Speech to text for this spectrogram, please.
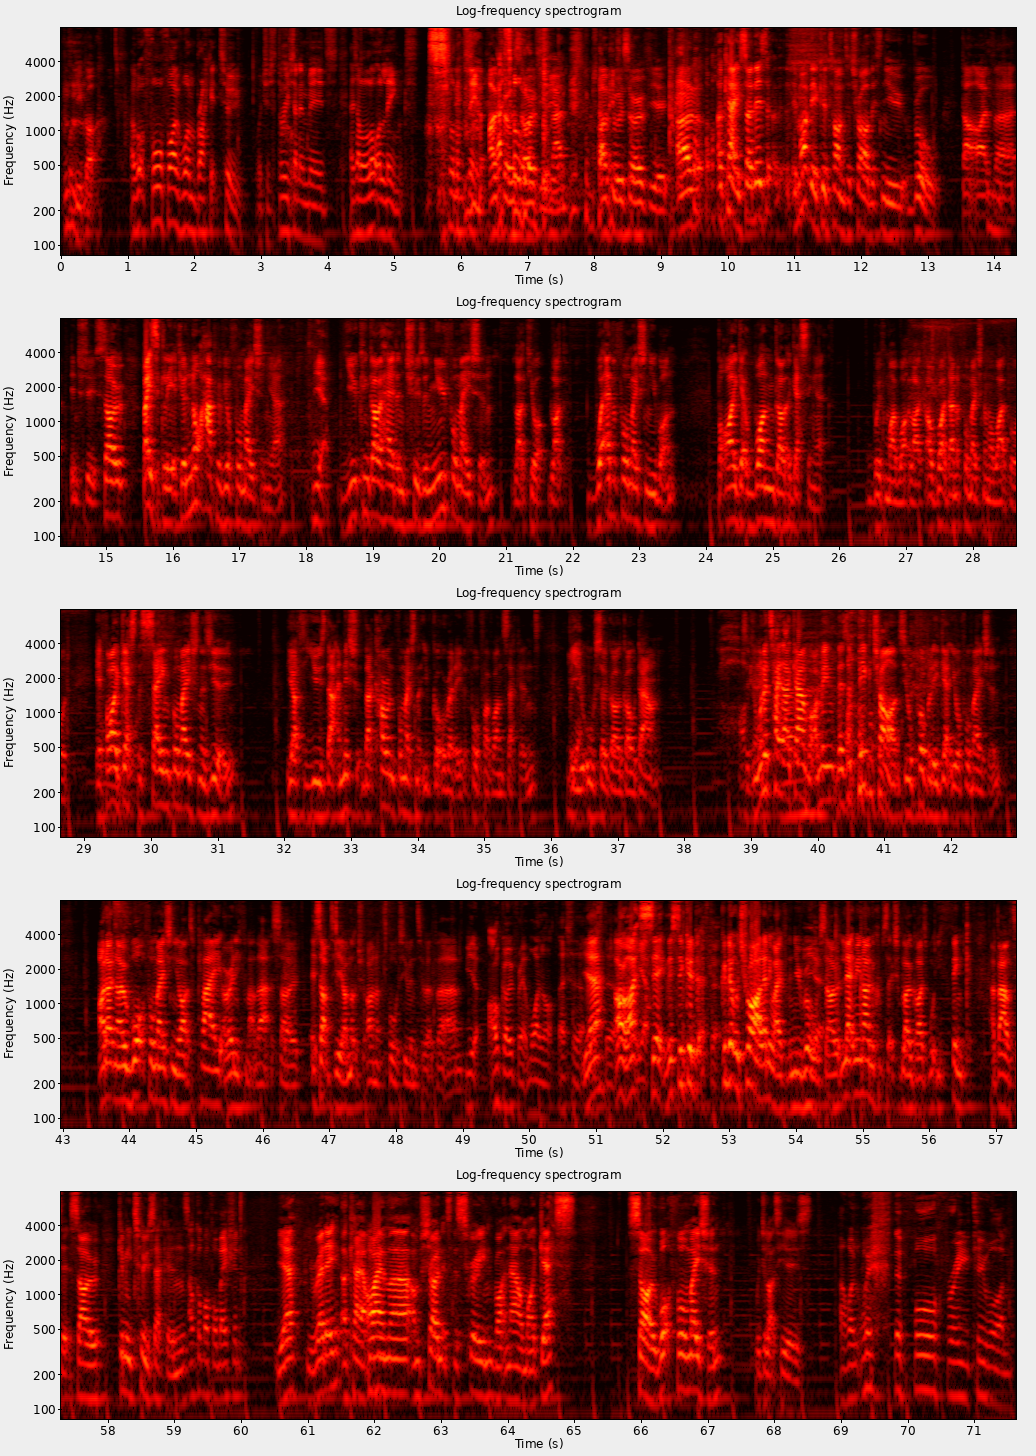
What have you got? I've got four five one bracket two, which is three centre mids. There's a lot of links. That's all I'm seeing. I That's feel sorry for you, man. I feel sorry for you. Um, okay, so there's. It might be a good time to trial this new rule that I've uh, introduced. So basically, if you're not happy with your formation, yeah, Yeah. you can go ahead and choose a new formation, like your like whatever formation you want. But I get one go at guessing it with my white. Like I'll write down a formation on my whiteboard. If I guess the same formation as you, you have to use that initial that current formation that you've got already, the four five one second. But Yeah. you also go a goal down. So if you want to take that gamble, I mean, there's a big chance you'll probably get your formation. I don't know what formation you like to play or anything like that, so it's up to you. I'm not trying to force you into it, but um, Yeah, I'll go for it. Why not? Let's do it. yeah. Let's. All right, Yeah. sick. This is a good, good little trial anyway for the new rules. Yeah. So let me know in the comment section below, guys, what you think about it. So give me two seconds. I've got my formation. Yeah, you ready? Okay, I am. Uh, I'm showing it to the screen right now. My guess. So, what formation would you like to use? I went with the four three two one.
